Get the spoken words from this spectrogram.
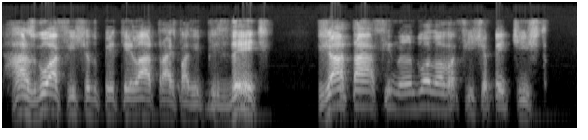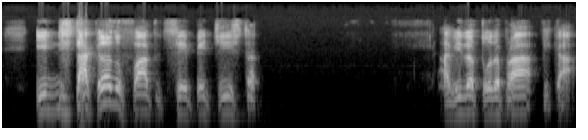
rasgou a ficha do PT lá atrás para vir presidente, já está assinando uma nova ficha petista. E destacando o fato de ser petista a vida toda para ficar.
